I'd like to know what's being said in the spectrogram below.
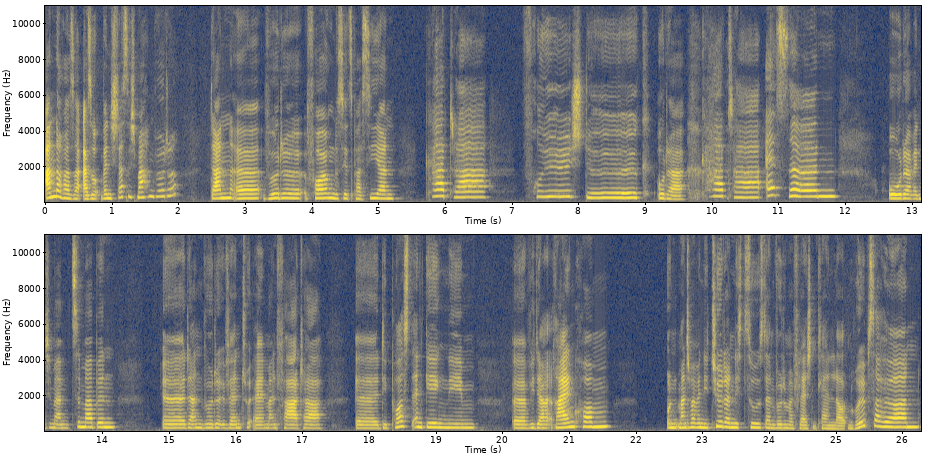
Andererseits, also wenn ich das nicht machen würde, dann äh, würde Folgendes jetzt passieren. Kata, Frühstück oder Kata, Essen. Oder wenn ich in meinem Zimmer bin, äh, dann würde eventuell mein Vater äh, die Post entgegennehmen, äh, wieder reinkommen. Und manchmal, wenn die Tür dann nicht zu ist, dann würde man vielleicht einen kleinen lauten Rülpser hören.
